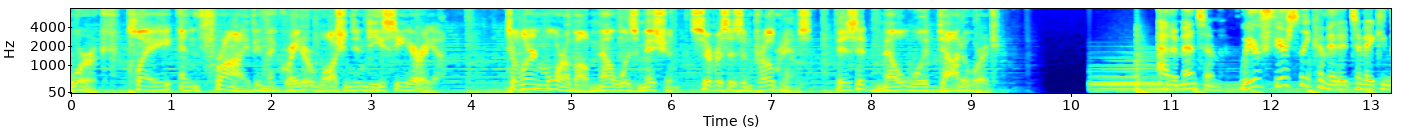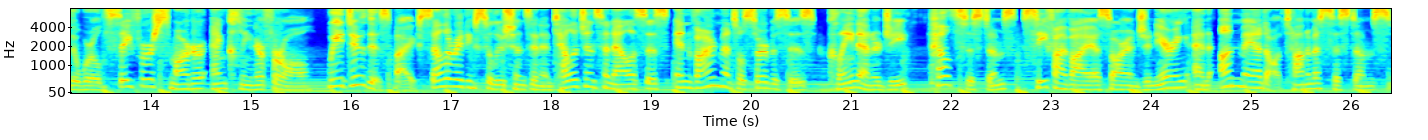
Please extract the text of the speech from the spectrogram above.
work, play, and thrive in the greater Washington, D.C. area. To learn more about Melwood's mission, services, and programs, visit melwood.org. We're fiercely committed to making the world safer, smarter, and cleaner for all. We do this by accelerating solutions in intelligence analysis, environmental services, clean energy, health systems, C5ISR engineering, and unmanned autonomous systems.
